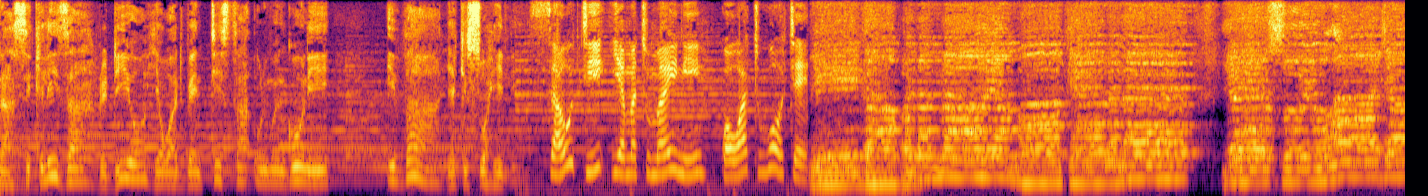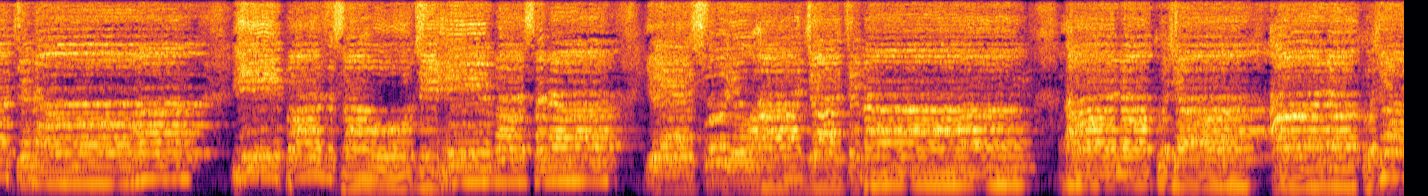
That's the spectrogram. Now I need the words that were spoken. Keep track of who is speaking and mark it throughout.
Speaker 1: unasikiliza redio ya uadventista ulimwenguni idhaa ya kiswahili.
Speaker 2: Sauti ya matumaini kwa watu wote.
Speaker 3: Piga pandana ya makelele yesu yuaja tena. Ipata sauti himba sana yesu yuaja tena. Anakuja anakuja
